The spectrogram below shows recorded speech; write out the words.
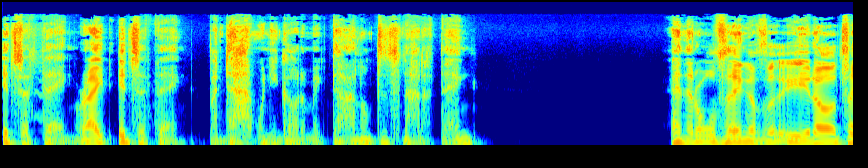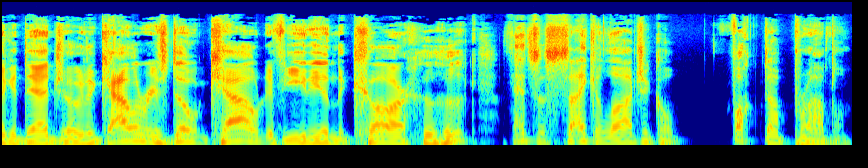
it's a thing, right? It's a thing. But not when you go to McDonald's. It's not a thing. And that old thing of, you know, it's like a dad joke the calories don't count if you eat it in the car. That's a psychological fucked up problem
